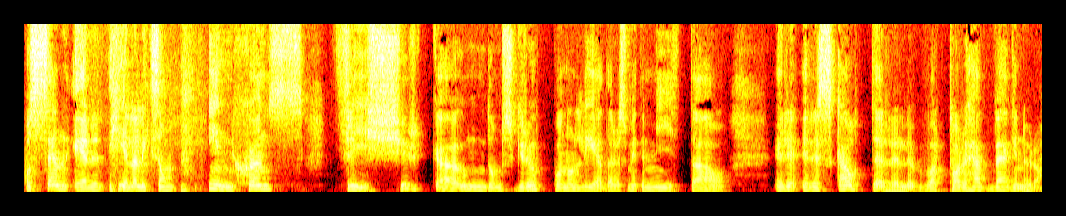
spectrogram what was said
Och sen är det hela liksom Insjöns frikyrka, ungdomsgrupp och någon ledare som heter Mita. Och är, det, är det scouter eller vart tar det här vägen nu då?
